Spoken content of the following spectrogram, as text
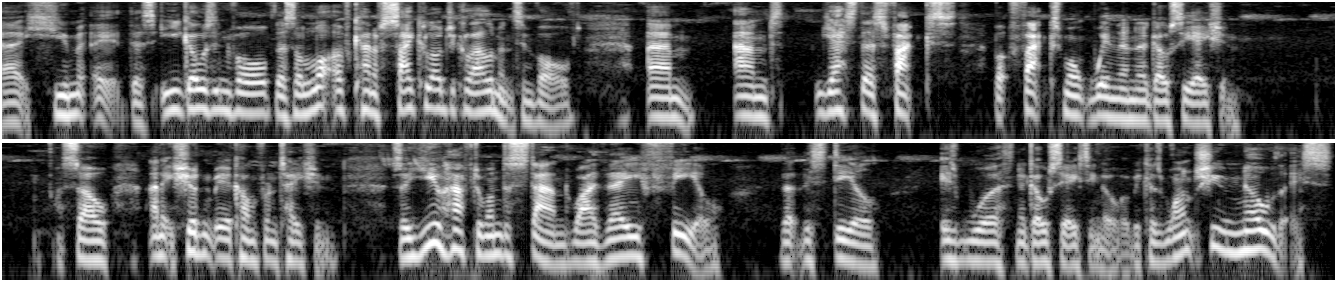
uh, human. Uh, there's egos involved. There's a lot of kind of psychological elements involved, um, and yes, there's facts, but facts won't win a negotiation. So, and it shouldn't be a confrontation. So you have to understand why they feel that this deal is worth negotiating over because once you know this,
